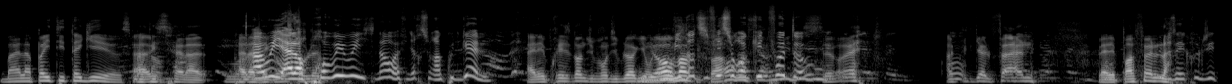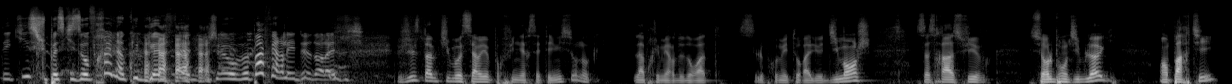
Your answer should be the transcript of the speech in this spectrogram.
Bah, elle n'a pas été taguée euh, ce ah matin. Oui, elle a, ah oui, alors pro, oui, oui. Non, on va finir sur un coup de gueule. Elle est présidente du Bondi Blog et on, on m'identifie sur aucune photo. C'est vrai. Un coup de gueule fan. Mais elle est pas fun là. Vous avez cru que j'étais qui? Je suis pas schizophrène, un coup de gueule. Je, on peut pas faire les deux dans la vie. Juste un petit mot sérieux pour finir cette émission. Donc, la primaire de droite, le premier tour a lieu dimanche. Ça sera à suivre sur le Bondi Blog, en partie.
